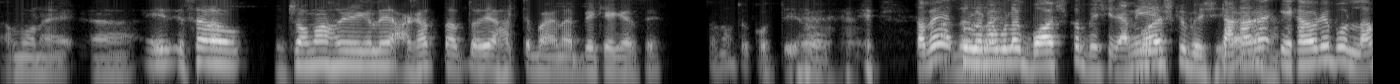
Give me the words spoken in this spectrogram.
মনে হয় এছাড়াও ট্রমা হয়ে গেলে আঘাতপ্রাপ্ত হয়ে হাঁটতে পারে না বেঁকে গেছে। তখন তো করতেই হবে। হ্যাঁ, হ্যাঁ। তবে তুলনামূলক বয়স্ক বেশি। আমি বয়স্ক বেশি টাকাটা হ্যাঁ, এ কারণে বললাম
